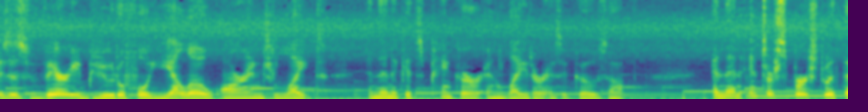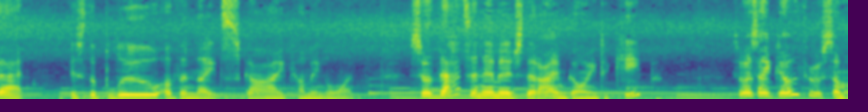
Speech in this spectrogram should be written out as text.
is this very beautiful yellow orange light. And then it gets pinker and lighter as it goes up. And then interspersed with that is the blue of the night sky coming on. So that's an image that I am going to keep. So as I go through some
